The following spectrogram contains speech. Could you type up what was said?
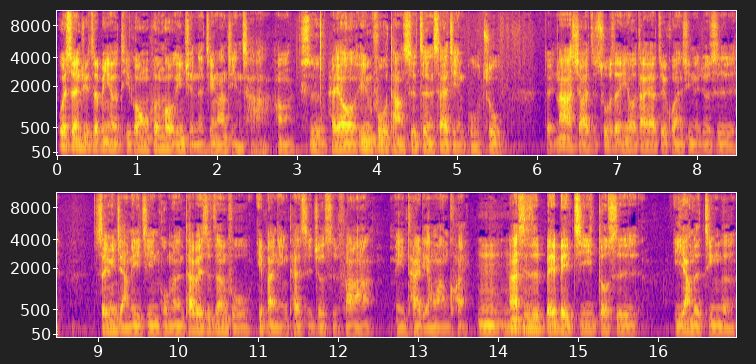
卫生局这边有提供婚后孕前的健康检查，哈，是，还有孕妇唐氏症筛检补助。对，那小孩子出生以后，大家最关心的就是生育奖励金。我们台北市政府一百年开始就是发每胎两万块。嗯，嗯，那其实北北基都是一样的金额，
